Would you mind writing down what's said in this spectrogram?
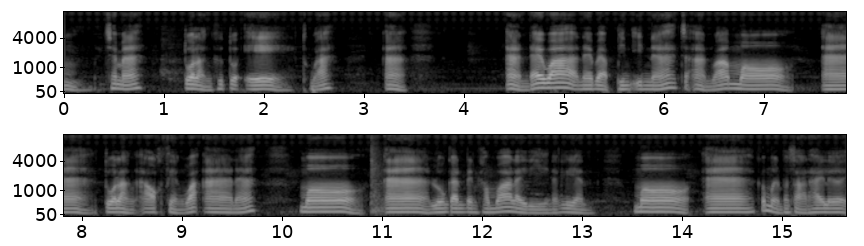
M ใช่ไหมตัวหลังคือตัว A ถูกไหมอ่าอ่านได้ว่าในแบบพินอินนะ จะอ่านว่ามอ R ตัวหลังออกเสียงว่า R นะมอ R รวมกันเป็นคำว่าอะไรดีนักเรียนมอ R ก็เหมือนภาษาไทยเลย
